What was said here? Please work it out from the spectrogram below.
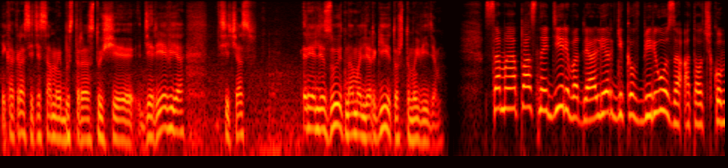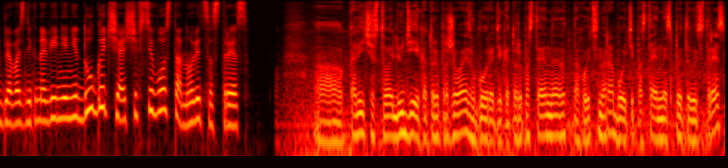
И как раз эти самые быстро растущие деревья сейчас реализуют нам аллергию, то, что мы видим. Самое опасное дерево для аллергиков – береза, а толчком для возникновения недуга чаще всего становится стресс. А, количество людей, которые проживают в городе, которые постоянно находятся на работе, постоянно испытывают стресс,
